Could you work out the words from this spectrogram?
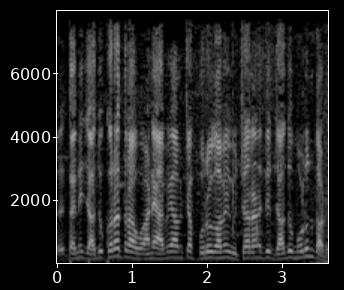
तर त्यांनी जादू करत राहावं आणि आम्ही आमच्या पुरोगामी विचाराने ती जादू मोडून काढू.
